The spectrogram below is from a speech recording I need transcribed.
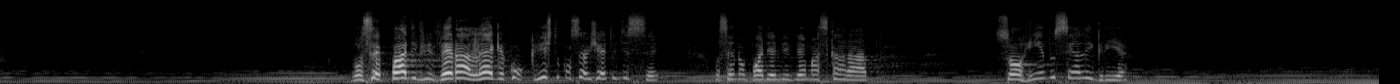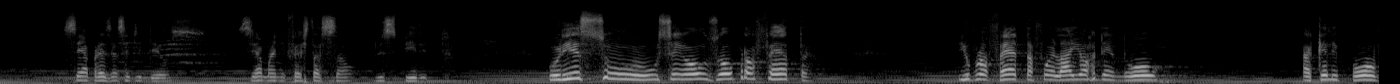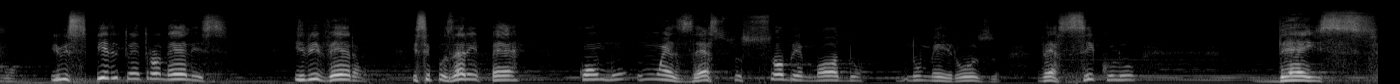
Você pode viver alegre com Cristo com seu jeito de ser. Você não pode viver mascarado, sorrindo sem alegria, sem a presença de Deus, sem a manifestação do Espírito. Por isso o Senhor usou o profeta. E o profeta foi lá e ordenou aquele povo. E o Espírito entrou neles. E viveram. E se puseram em pé como um exército sobremodo numeroso. Versículo 10.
